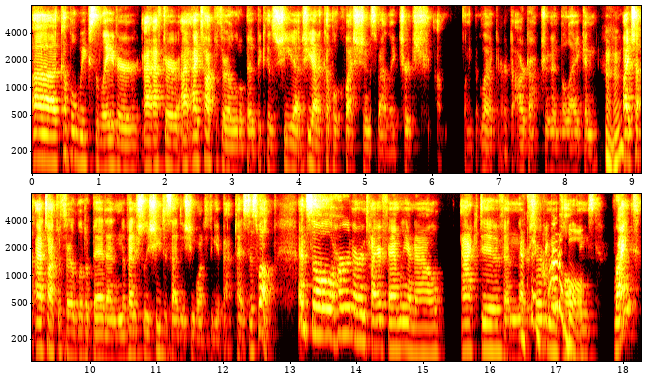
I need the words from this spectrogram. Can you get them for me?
uh, a couple weeks later, after I, I talked with her a little bit because she uh, she had a couple questions about like church, um, like like our, our doctrine and the like. And Mhm. I, ch I talked with her a little bit, and eventually she decided she wanted to get baptized as well. And so her and her entire family are now active and they're That's serving in incredible. callings, right?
